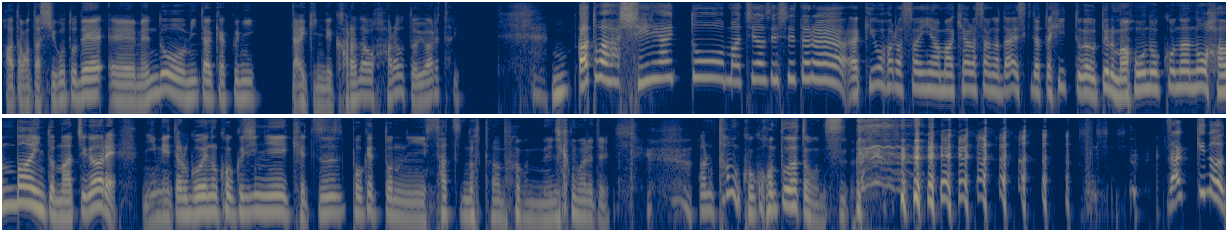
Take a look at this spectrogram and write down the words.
はたまた仕事で、えー、面倒を見た客に代金で体を払うと言われたり、あとは知り合いと待ち合わせしてたら清原さんや牧原さんが大好きだったヒットが打てる魔法の粉の販売員と間違われ2メートル超えの黒人にケツポケットに札の束をねじ込まれてる。あの多分ここ本当だと思うんです。さっきの、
